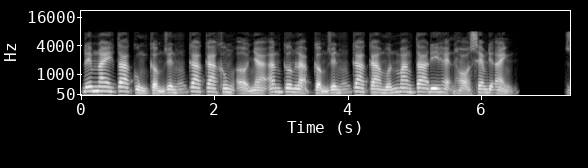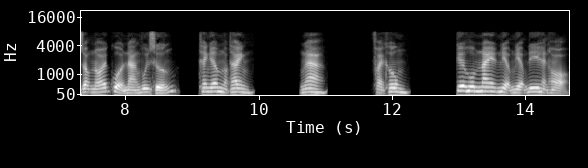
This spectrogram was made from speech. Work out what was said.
đêm nay ta cùng Cẩm Duyên ca ca không ở nhà ăn cơm lạp Cẩm Duyên ca ca muốn mang ta đi hẹn hò xem điện ảnh. Giọng nói của nàng vui sướng, thanh âm ngọt thanh. Nga! Phải không? kia hôm nay niệm niệm đi hẹn hò,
